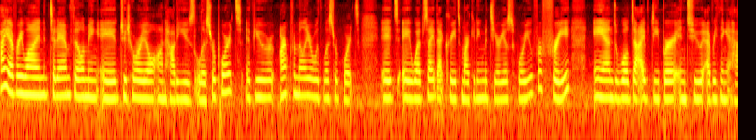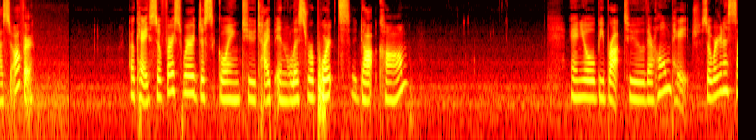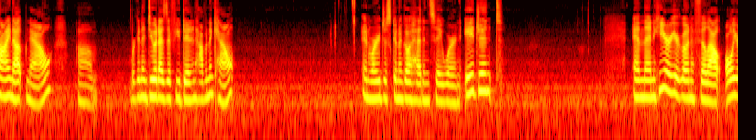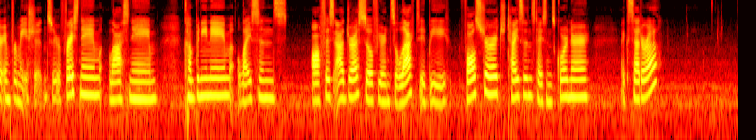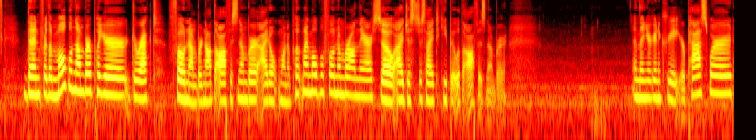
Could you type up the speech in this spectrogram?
Hi everyone, today I'm filming a tutorial on how to use ListReports. If you aren't familiar with ListReports, it's a website that creates marketing materials for you for free and we'll dive deeper into everything it has to offer. Okay, so first we're just going to type in listreports.com and you'll be brought to their home page. So we're going to sign up now. Um, we're going to do it as if you didn't have an account. And we're just going to go ahead and say we're an agent. And then here you're going to fill out all your information. So your first name, last name, company name, license, office address. So if you're in Select, it'd be Falls Church, Tyson's, Tyson's Corner, etc. Then for the mobile number, put your direct phone number, not the office number. I don't want to put my mobile phone number on there, so I just decided to keep it with the office number. And then you're going to create your password.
